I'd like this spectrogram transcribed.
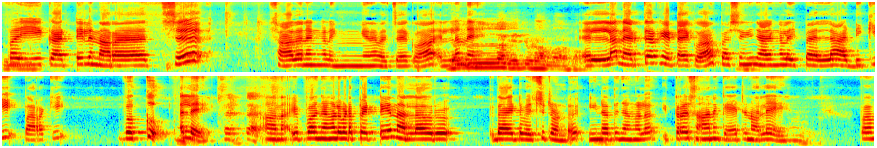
അപ്പൊ ഈ കട്ടിൽ നിറച്ച് സാധനങ്ങൾ ഇങ്ങനെ വെച്ചേക്കുക എല്ലാം എല്ലാം നേരത്തെ ഒക്കെ ഇട്ടേക്കുക പക്ഷെ ഞങ്ങൾ ഇപ്പൊ എല്ലാം അടുക്കി പറക്കി വെക്കും അല്ലേ? ആ ഇപ്പൊ ഞങ്ങൾ ഇവിടെ പെട്ടി നല്ല ഒരു ഇതായിട്ട് വെച്ചിട്ടുണ്ട്. ഇതിന്റെ അകത്ത് ഞങ്ങൾ ഇത്ര സാധനം കയറ്റണം അല്ലേ? അപ്പം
